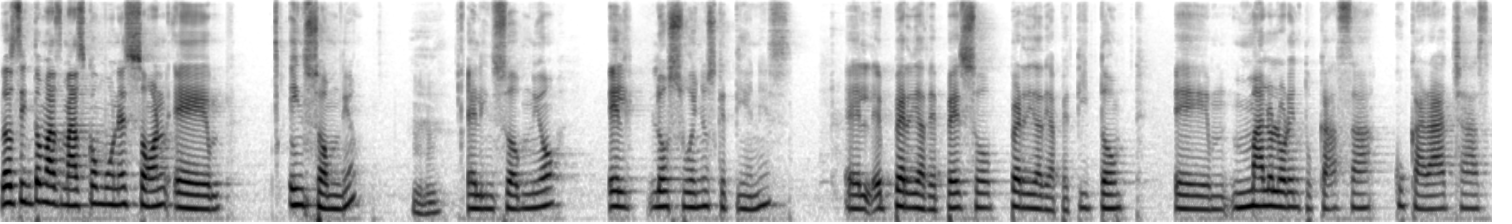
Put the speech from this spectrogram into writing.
los síntomas más comunes son eh, insomnio, el insomnio, el, los sueños que tienes, el, eh, pérdida de peso, pérdida de apetito, mal olor en tu casa, cucarachas,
